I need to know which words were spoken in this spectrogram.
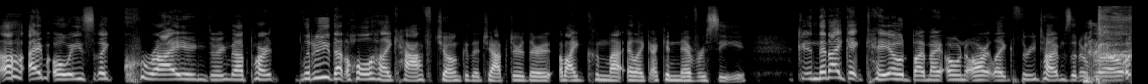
uh, I'm always like crying during that part. Literally, that whole like half chunk of the chapter there, I can not like I can never see. And then I get KO'd by my own art like three times in a row.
